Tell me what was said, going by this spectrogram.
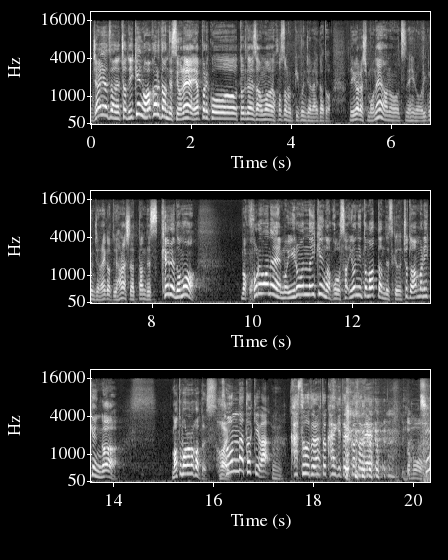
ジャイアンツは、ね、ちょっと意見が分かれたんですよね、やっぱりこう鳥谷さんは細野行くんじゃないかと、五十嵐もね、あの常広行くんじゃないかという話だったんですけれども、まあ、これはねもういろんな意見がこう4人ともあったんですけどちょっとあんまり意見がまとまらなかったです、はい、そんな時は、うん、仮想ドラフト会議ということで 抽選で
